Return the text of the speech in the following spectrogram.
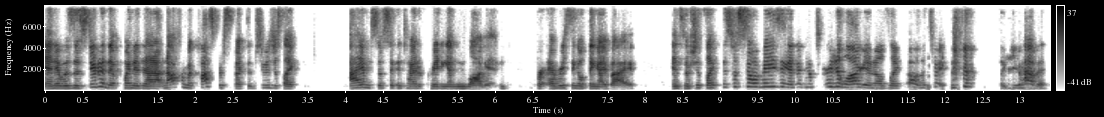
and it was a student that pointed that out, not from a cost perspective. She was just like, I am so sick and tired of creating a new login for every single thing I buy. And so she's like, this was so amazing. I didn't have to create a login. I was like, oh, that's right. like you have it.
